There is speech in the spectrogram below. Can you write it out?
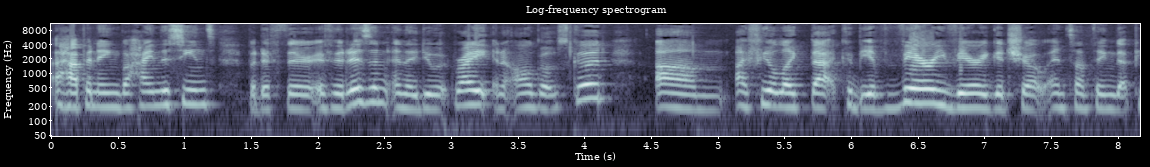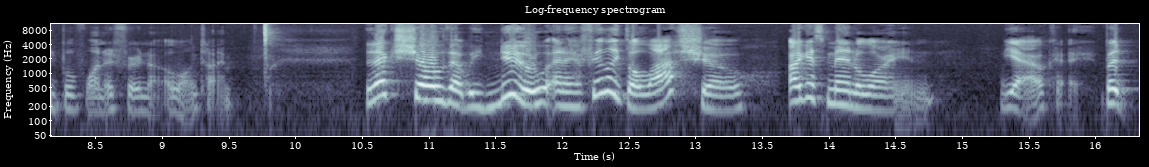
happening behind the scenes. But if there, if it isn't, and they do it right and it all goes good, um, I feel like that could be a very, very good show and something that people have wanted for a long time. The next show that we knew, and I feel like the last show, I guess Mandalorian. Yeah, okay, but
